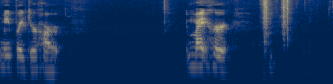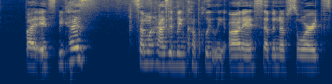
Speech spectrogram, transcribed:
may break your heart. It might hurt. But it's because someone hasn't been completely honest, Seven of Swords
